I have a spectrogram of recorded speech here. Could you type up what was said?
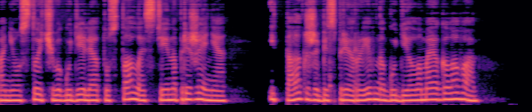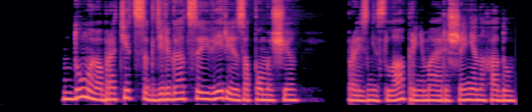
Они устойчиво гудели от усталости и напряжения, и также беспрерывно гудела моя голова. Думаю обратиться к делегации Верии за помощью» произнесла, принимая решение на ходу.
